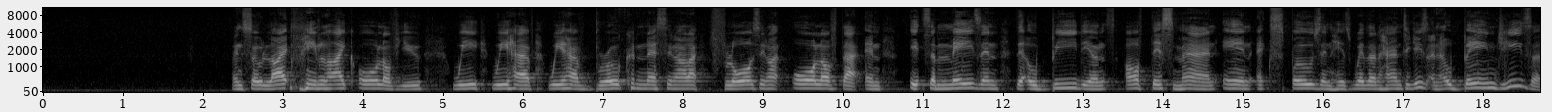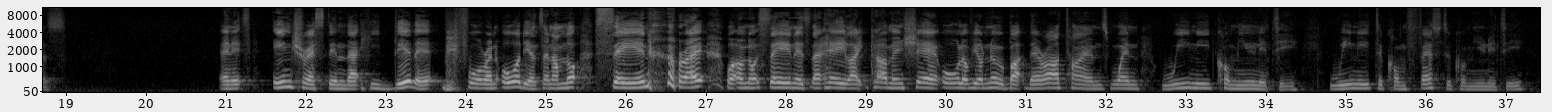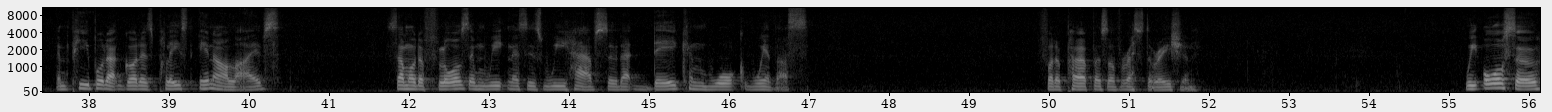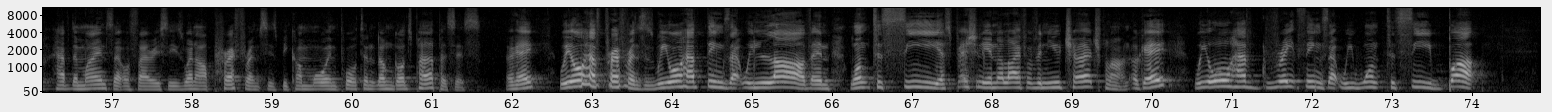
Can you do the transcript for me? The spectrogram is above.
And so, like me, like all of you, we, we, have, we have brokenness in our life, flaws in our, all of that. And it's amazing the obedience of this man in exposing his withered hand to Jesus and obeying Jesus. And it's interesting that he did it before an audience. And I'm not saying, right? What I'm not saying is that, hey, like, come and share all of your no, but there are times when we need community. We need to confess to community and people that God has placed in our lives some of the flaws and weaknesses we have so that they can walk with us for the purpose of restoration. We also have the mindset of Pharisees when our preferences become more important than God's purposes. Okay? We all have preferences. We all have things that we love and want to see, especially in the life of a new church plant. Okay? We all have great things that we want to see, but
